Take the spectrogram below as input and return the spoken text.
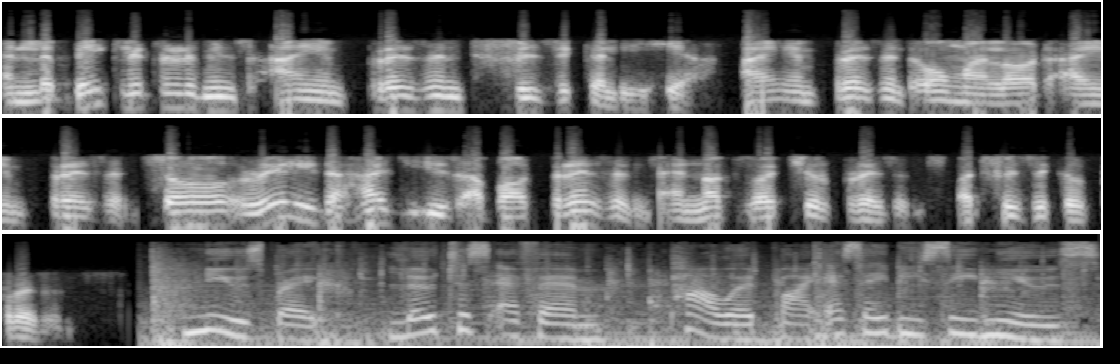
and labbaik literally means I am present physically here. I am present, oh my Lord, I am present. So really the Hajj is about presence and not virtual presence, but physical presence. Newsbreak, Lotus FM, powered by SABC News.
